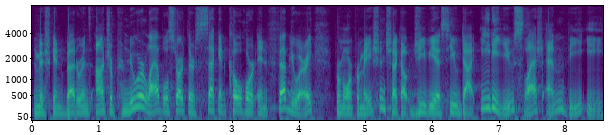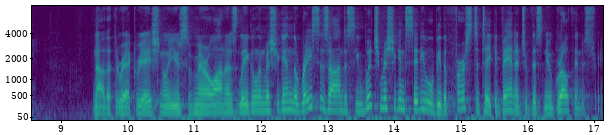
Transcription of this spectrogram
the Michigan Veterans Entrepreneur Lab will start their second cohort in February. For more information, check out gvsu.edu slash MVE. Now that the recreational use of marijuana is legal in Michigan, the race is on to see which Michigan city will be the first to take advantage of this new growth industry.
